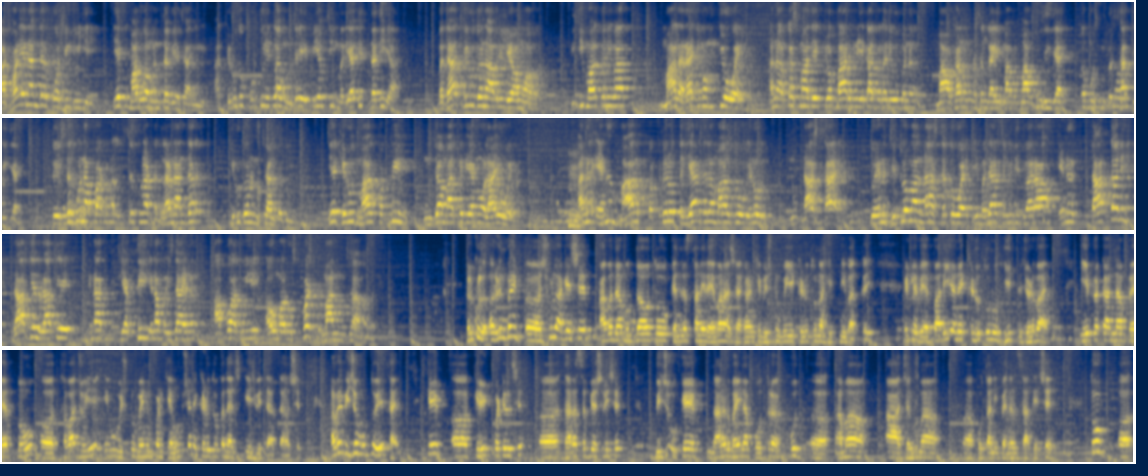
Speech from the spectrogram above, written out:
અઠવાડિયાના અંદર પહોંચવી જોઈએ. એક મારું આ મંતવ્ય છે આની. આ ખેડૂતો પૂરતું એકલા ઊંચા એપીએમસી મર્યાદિત નથી આ. બધા જ ખેડૂતોને આવરી લેવામાં આવે. બીજી મહત્વની વાત માલ હરાજીમાં મૂક્યો હોય અને અકસ્માત એક ચોક બાર મિનિટ એકાદ વખત એવું બને માવઠાનો પ્રસંગ આવી માવઠું થઈ જાય કમોસમી વરસાદ થઈ જાય. તો ઈસરપુરના પાકના ઈસરપુરના ઢગલાના અંદર ખેડૂતોને નુકસાન થતું જે ખેડૂત માલ પકવીને ઊંઝા માર્કેટ યાર્ડમાં લાવ્યો હોય અને એને માલ પકવેલો તૈયાર થયેલા માલ જો એનો નાશ થાય તો એને જેટલો માલ નાશ થતો હોય એ બજાર સમિતિ દ્વારા એને તાત્કાલિક રાતે રાતે એના ચેકથી એના પૈસા એને આપવા જોઈએ. આવું મારું સ્પષ્ટ માનવું છે આ બાબતે. બિલકુલ. અરવિંદભાઈ શું લાગે છે આ બધા મુદ્દાઓ તો કેન્દ્ર સ્થાને રહેવાના છે, કારણ કે વિષ્ણુભાઈએ ખેડૂતોના હિતની વાત કરી એટલે વેપારી અને ખેડૂતોનું હિત જળવાય એ પ્રકારના પ્રયત્નો થવા જોઈએ એવું વિષ્ણુભાઈનું પણ કહેવું છે અને ખેડૂતો કદાચ એ જ વિચારતા હશે. હવે બીજો મુદ્દો એ થાય કે કિરીટ પટેલ છે ધારાસભ્ય શ્રી છે. બીજું કે નારાયણભાઈના પૌત્ર ખુદ આમાં આ જંગમાં પોતાની પેનલ સાથે છે. તો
